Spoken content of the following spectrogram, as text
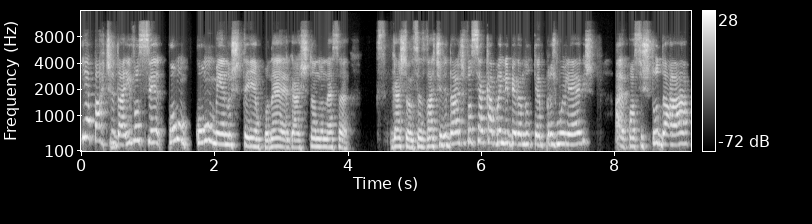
E a partir daí, você, com, com menos tempo, né, gastando nessa gastando essas atividades, você acaba liberando tempo para as mulheres. Ah, eu posso estudar,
